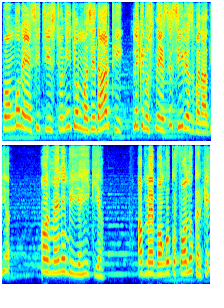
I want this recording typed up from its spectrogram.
बोंगो ने ऐसी चीज़ चुनी जो मज़ेदार थी, लेकिन उसने इसे सीरियस बना दिया। और मैंने भी यही किया। अब मैं बोंगो को फॉलो करके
